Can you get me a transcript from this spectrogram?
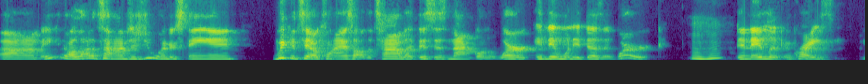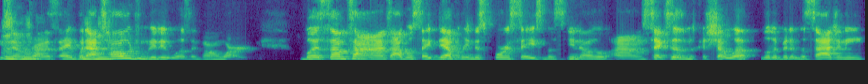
Um, and you know, a lot of times as you understand, we could tell clients all the time, like this is not going to work. And then when it doesn't work, Mhm. then they looking crazy. You see what. I'm trying to say? But Mhm. I told you that it wasn't going to work. But sometimes I will say definitely in the sports space, you know, um, sexism could show up, a little bit of misogyny.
